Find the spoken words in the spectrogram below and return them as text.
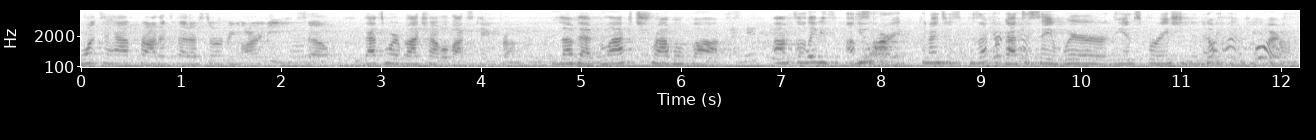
want to have products that are serving our needs. So that's where Black Travel Box came from. Love that, Black Travel Box. Um, so ladies, I'm you sorry. are... Can I just, because I forgot to say where the inspiration and everything ahead, of came course. from.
